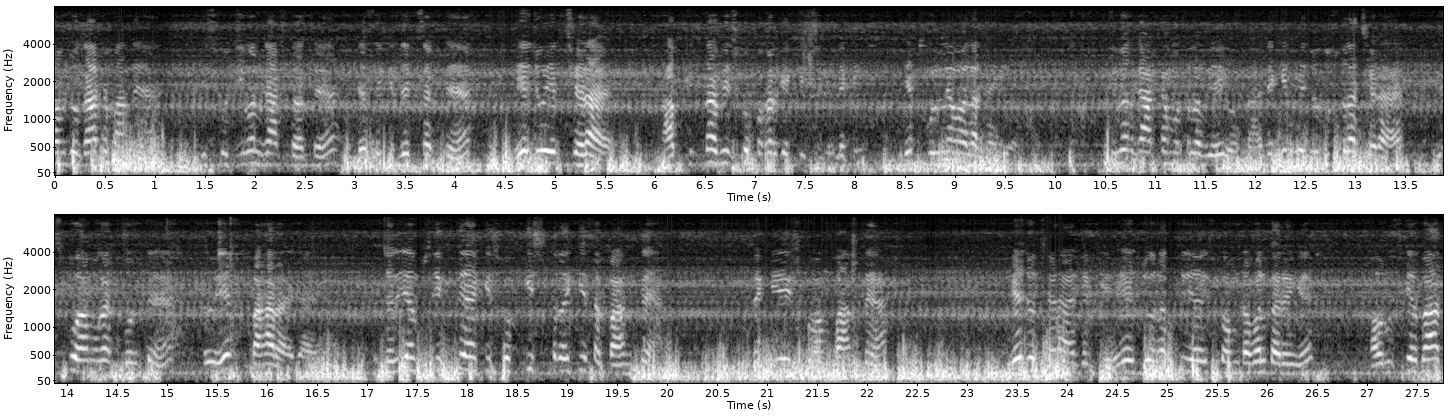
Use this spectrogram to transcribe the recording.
हम जो गांठ बांधे हैं, इसको जीवन गांठ कहते हैं। जैसे कि देख सकते हैं ये जो एक छेड़ा है, आप कितना भी इसको पकड़ के खींचिए लेकिन ये खुलने वाला नहीं है। जीवन गांठ का मतलब यही होता है, लेकिन ये जो दूसरा छेड़ा है, इसको हम अगर खोलते हैं तो ये बाहर आ जाएगा। तो चलिए हम सीखते हैं कि इसको किस तरीके से बांधते हैं। देखिए, इसको हम बांधते हैं। ये जो छेड़ा है, देखिए, ये जो रस्सी है, इसको हम डबल करेंगे, और उसके बाद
